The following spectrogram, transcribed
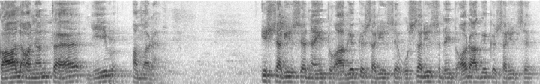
काल अनंत है, जीव अमर है। इस शरीर से नहीं तो आगे के शरीर से, उस शरीर से नहीं तो और आगे के शरीर से।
